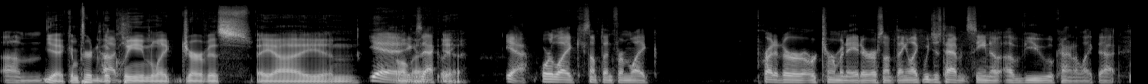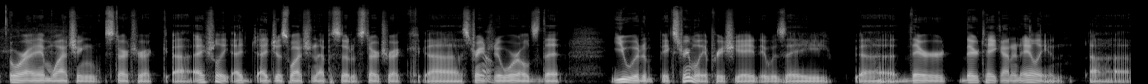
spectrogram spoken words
Um, Yeah, compared to the clean like Jarvis AI and yeah, exactly. Yeah. Yeah, or like something from like Predator or Terminator or something. Like we just haven't seen a, a view kind of like that. Or I am watching Star Trek. Uh, actually, I, I just watched an episode of Star Trek: uh, Strange Oh. New Worlds that you would extremely appreciate. It was a uh, their their take on an alien uh,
